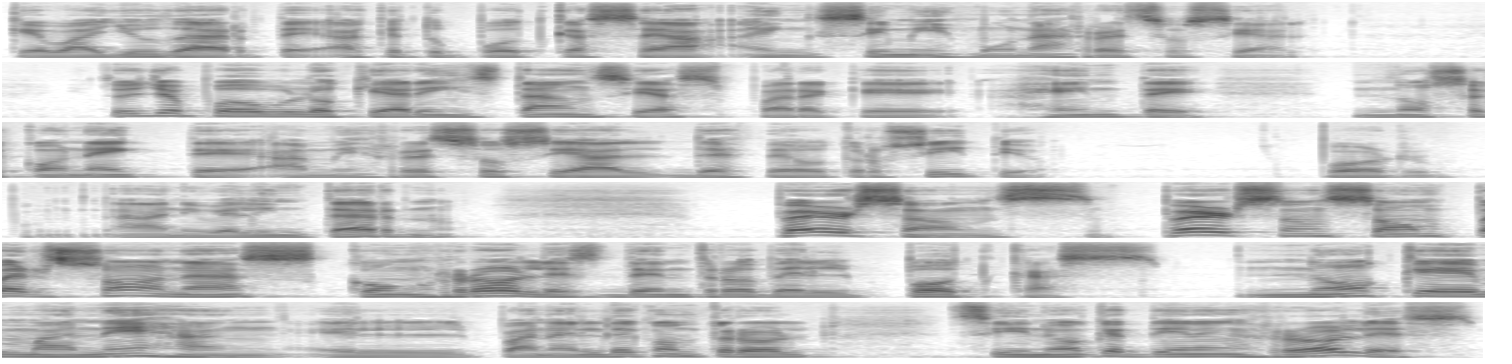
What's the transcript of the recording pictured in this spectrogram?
que va a ayudarte a que tu podcast sea en sí mismo una red social. Entonces yo puedo bloquear instancias para que gente no se conecte a mi red social desde otro sitio por, a nivel interno. Persons. Persons son personas con roles dentro del podcast. No que manejan el panel de control, sino que tienen roles.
